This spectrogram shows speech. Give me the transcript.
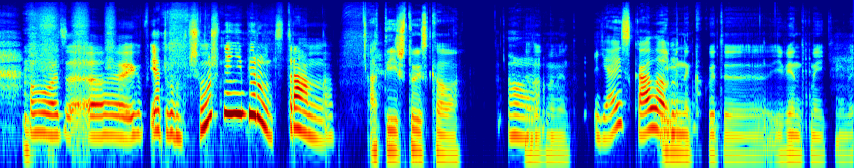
Вот. Э, я думаю, почему же меня не берут? Странно. А ты что искала на тот момент? Я искала... Именно какой-то ивент-мейкинг, да?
